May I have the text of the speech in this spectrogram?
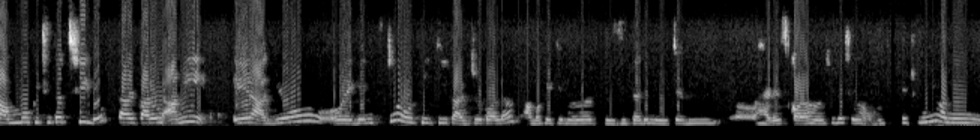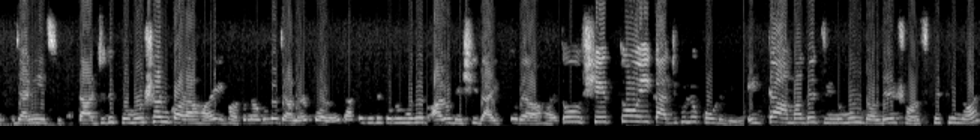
কাম্য কিছুটা ছিল। তার কারণ আমি এর আগেও ওর এগেনস্টে ওর কি কি কার্যকলাপ, আমাকে কীভাবে ফিজিক্যালি মেন্টালি হ্যারেস করা হয়েছিল সেই সমস্ত কিছু নিয়ে আমি জানিয়েছি। তার যদি প্রমোশন করা হয়, এই ঘটনাগুলো জানার পরে তাকে যদি কোনোভাবে আরও বেশি দায়িত্ব দেওয়া হয়, তো সে তো এই কাজগুলো করবে এইটা আমাদের তৃণমূল দলের সংস্কৃতি নয়,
